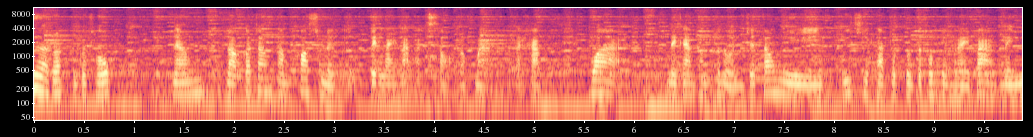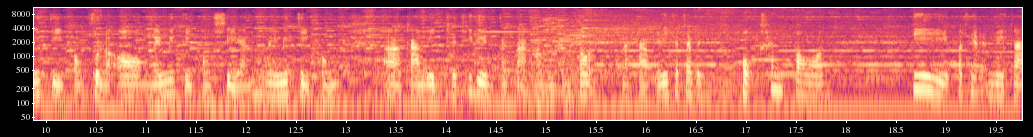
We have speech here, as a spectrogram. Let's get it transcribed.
พื่อลดผลกระทบนะเราก็ต้องทำข้อเสนอเป็นลายลักษณ์อักษรออกมานะครับ ว่าในการทำถนนจะต้องมีวิธีการลดผลกระทบอย่างไรบ้าง ในมิติของฝุ่นละออง ในมิติของเสียง ในมิติของอการวิเคราะห์ที่ดินต่างๆเหล่านี้เป็นต้นนะครับ อันนี้ก็จะเป็น 6 ขั้นตอนที่ประเทศอเมริกา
